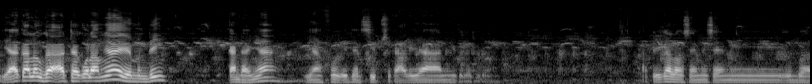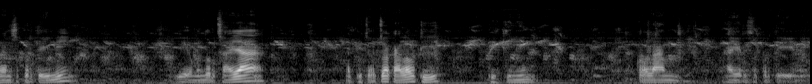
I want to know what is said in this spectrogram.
Ya kalau nggak ada kolamnya ya mending kandangnya yang full intensif sekalian gitu loh tapi kalau semi-semi umbaran seperti ini ya menurut saya lebih cocok kalau dibikinin kolam air seperti ini.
